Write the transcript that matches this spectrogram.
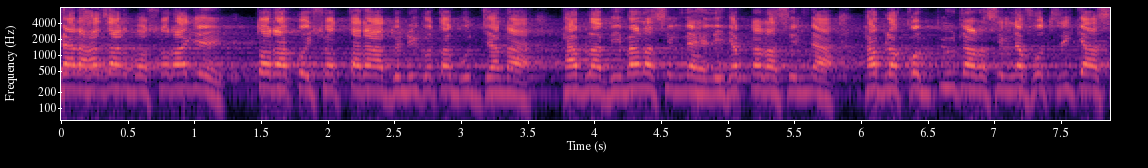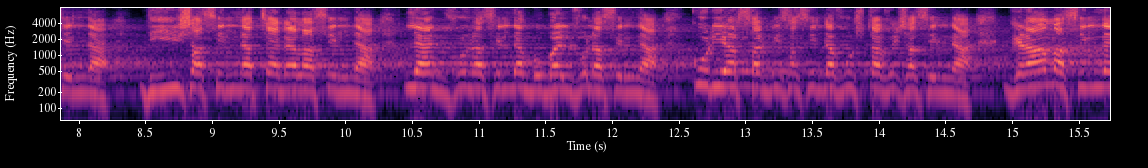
দেড় হাজার বছর আগে তোরা কইস তারা আধুনিকতা বুঝছে না হ্যাবলা বিমান আসিল না হেলিকপ্টার আসিল না হ্যাবলা কম্পিউটার আসিল না পত্রিকা আসিল না ডিশ আসিল না চ্যানেল আসিল না ল্যান্ড ফোন আসিল না মোবাইল ফোন আসিল না কুরিয়ার সার্ভিস আসিল না পোস্ট অফিস আসিল না গ্রাম আসিল না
